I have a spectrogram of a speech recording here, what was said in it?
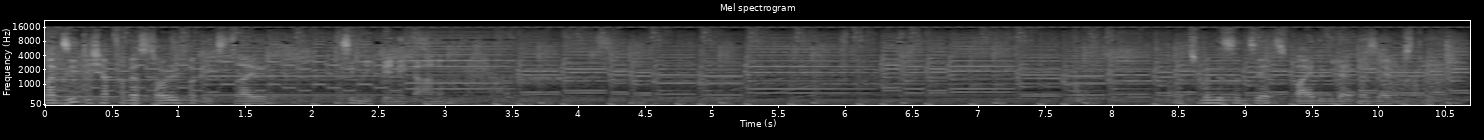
man sieht, ich habe von der Story von X3 ziemlich wenig Ahnung. Aber zumindest sind sie jetzt beide wieder in derselben Stage.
